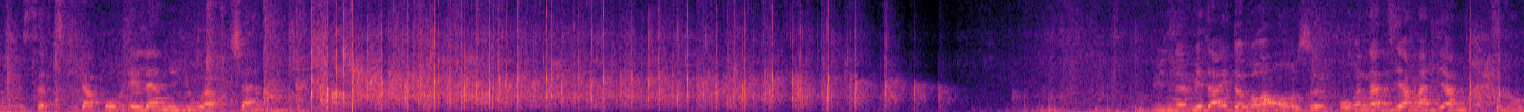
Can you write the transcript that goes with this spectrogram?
Un certificat pour Hélène Yuap Une médaille de bronze pour Nadia Maria Milatinova.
